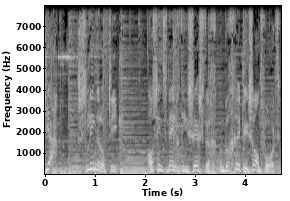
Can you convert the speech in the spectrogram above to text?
Ja, slingeroptiek. Al sinds 1960 een begrip in Zandvoort.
